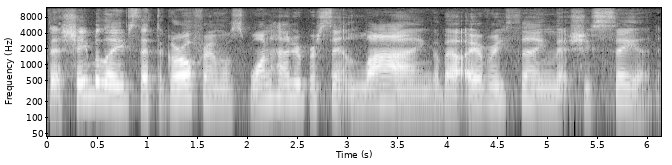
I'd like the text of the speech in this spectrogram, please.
That she believes that the girlfriend was 100% lying about everything that she said.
